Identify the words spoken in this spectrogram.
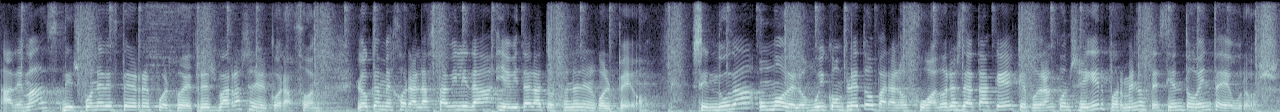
Además, dispone de este refuerzo de tres barras en el corazón, lo que mejora la estabilidad y evita la torsión en el golpeo. Sin duda, un modelo muy completo para los jugadores de ataque que podrán conseguir por menos de 120 euros.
